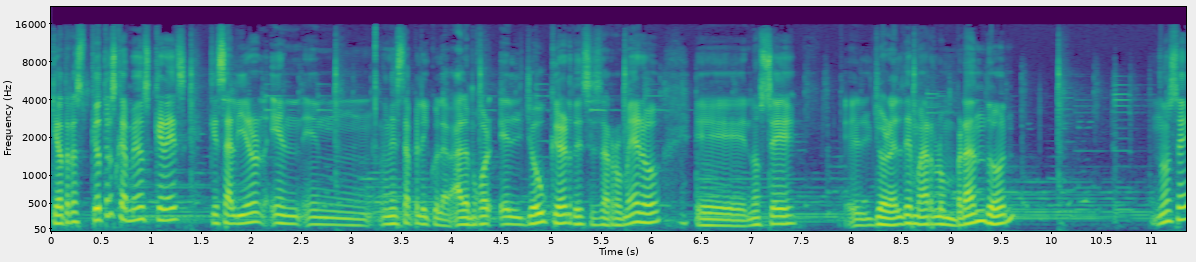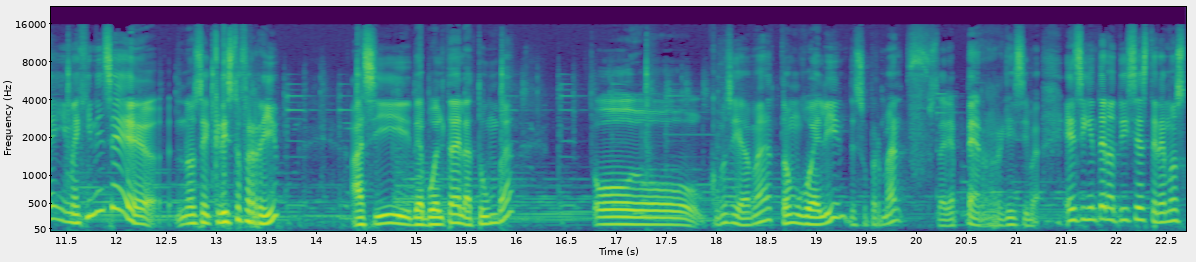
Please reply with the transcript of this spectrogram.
¿qué, qué otros cameos crees que salieron en, en, esta película? A lo mejor el Joker de César Romero, eh, no sé, el Llorel de Marlon Brandon. No sé, imagínense, no sé, Christopher Reeve, así de vuelta de la tumba. O, ¿cómo se llama? Tom Welling de Superman. estaría perguísima. En siguiente noticias tenemos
